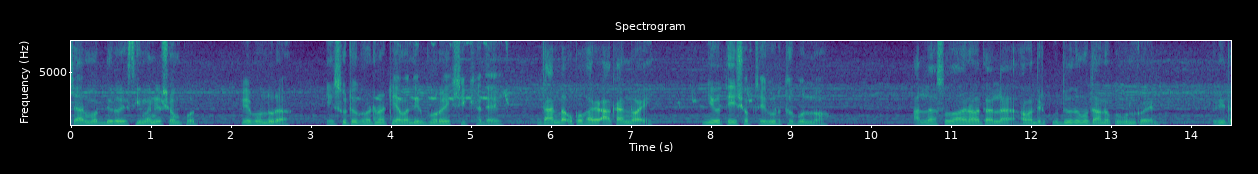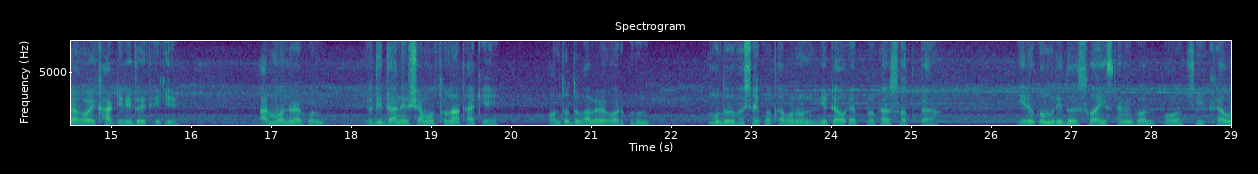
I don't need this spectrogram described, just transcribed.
যার মধ্যে রয়েছে ইমানের সম্পদ। প্রিয় বন্ধুরা, এই ছোটো ঘটনাটি আমাদের বড় এক শিক্ষা দেয়। দান বা উপহারের আকার নয়, নিয়তেই সবচেয়ে গুরুত্বপূর্ণ। আল্লাহ সুবাহতাল্লাহ আমাদের ক্ষুদ্রতম দানও কবুল করেন, যদি তা হয় খাঁটি হৃদয় থেকে। আর মনে রাখুন, যদি দানের সামর্থ্য না থাকে, অন্তত ভালো ব্যবহার করুন। মধুর ভাষায় কথা বলুন, এটাও এক প্রকার সৎকা। এরকম হৃদয় ছোঁয়া ইসলামী গল্প, শিক্ষা ও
